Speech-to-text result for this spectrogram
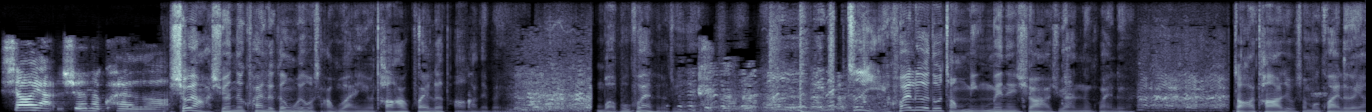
萧亚轩的快乐，萧亚轩的快乐跟我有啥关系？他快乐他的呗，我不快乐最近，自己快乐都整不明白呢。萧亚轩的快乐，咋他有什么快乐呀？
